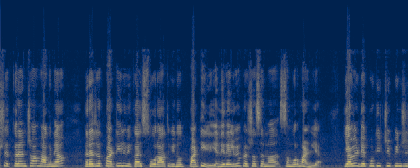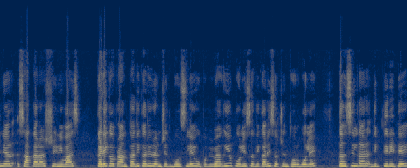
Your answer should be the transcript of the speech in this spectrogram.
शेतकऱ्यांच्या मागण्या रजत पाटील विकास थोरात विनोद पाटील यांनी रेल्वे प्रशासनासमोर मांडल्या. यावेळी deputy chief engineer Satara Shrinivas Kadegaon प्रांताधिकारी रणजित भोसले उपविभागीय पोलीस अधिकारी सचिन थोरबोले तहसीलदार Deepti Rite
